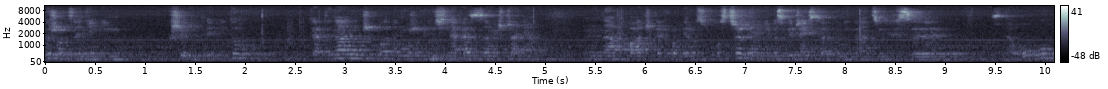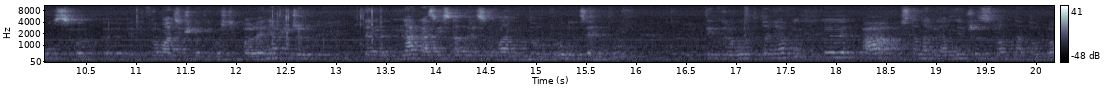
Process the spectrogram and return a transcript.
wyrządzenie im krzywdy. I tu kardynalnym przykładem może być nakaz zamieszczania na paczkach papierosów ostrzeżeń o niebezpieczeństwach wynikających z, z nałogu, z e, informacji o szkodliwości palenia, przy czym ten nakaz jest adresowany do producentów tych wyrobów tytoniowych, e, a ustanawiany przez wzgląd na dobro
